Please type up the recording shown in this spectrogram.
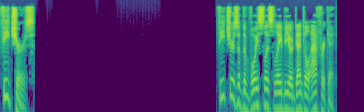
Features Features of the voiceless labiodental affricate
